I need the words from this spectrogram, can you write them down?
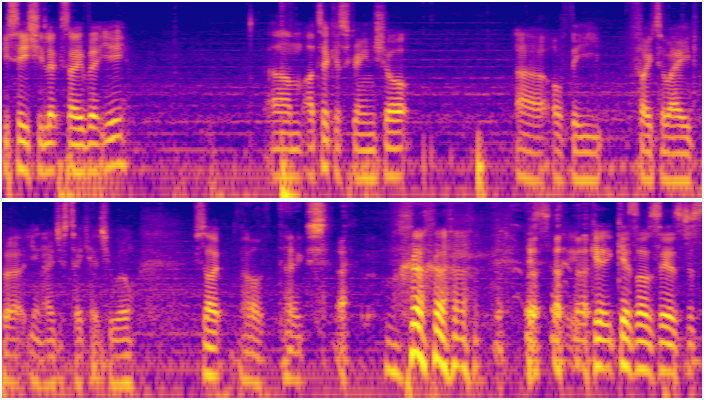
You see, she looks over at you. Um, I took a screenshot uh, of the photo aid, but you know, just take it as you will. She's like, Oh, thanks. because obviously it's just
